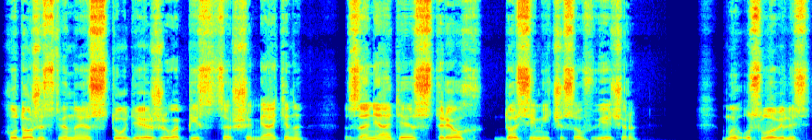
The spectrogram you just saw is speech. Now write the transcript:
Художественная студия живописца Шемякина. Занятия с трех до семи часов вечера. Мы условились,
